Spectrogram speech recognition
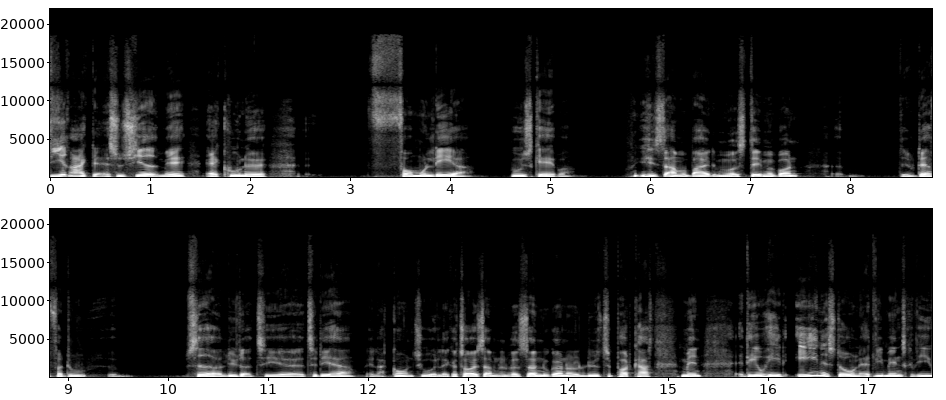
direkte associeret med at kunne øh, formulere budskaber i samarbejde med vores stemmebånd. Det er jo derfor, du øh, sidder og lytter til, øh, til det her, eller går en tur og lægger tøj sammen, eller hvad sådan du gør, når du lytter til podcast. Men det er jo helt enestående, at vi mennesker vi er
